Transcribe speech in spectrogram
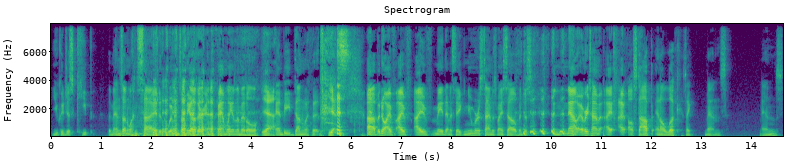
you could just keep the men's on one side, the women's on the other, and the family in the middle, Yeah. and be done with it. Yes. Uh, but no, I've I've I've made that mistake numerous times myself, and just and now every time I, I I'll stop and I'll look, it's like men's, men's,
